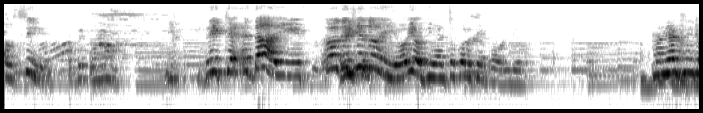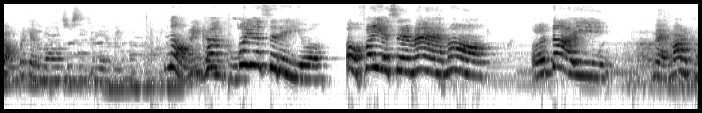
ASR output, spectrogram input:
Oh sì. Ho detto no. Rick, e dai, l'ho deciso io, io divento quello che voglio. Ma ne aggiungiamo, perché dobbiamo sostituirli? No, voglio essere io. Oh, fai essere me, mo. Oh, dai. Beh, Marco,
